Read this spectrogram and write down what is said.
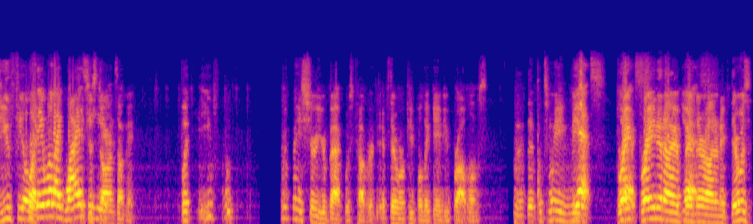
Do you feel like they were like, "Why it is he just here?" dawns on me? But you, you made sure your back was covered if there were people that gave you problems. Between me, Yes. Brain, yes. Brain and I have been there on an. There was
